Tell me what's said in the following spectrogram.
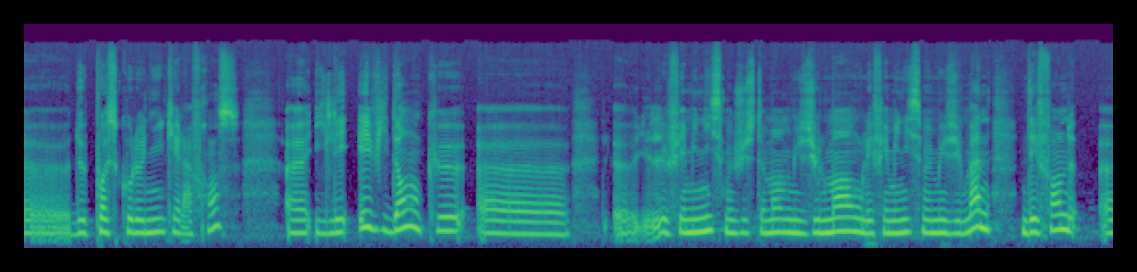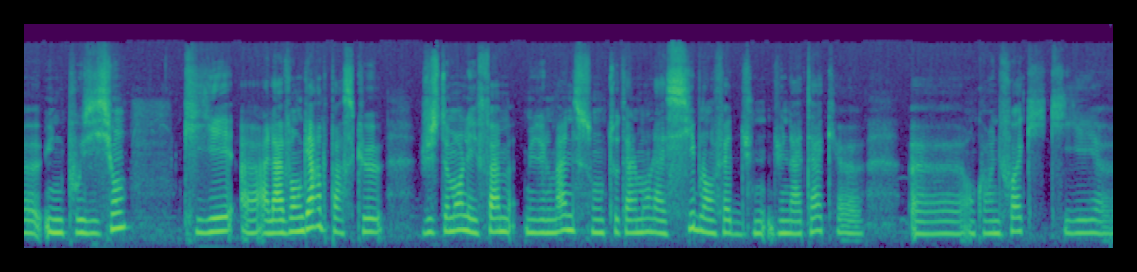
de post-colonie qu'est la France, il est évident que le féminisme justement musulman ou les féminismes musulmanes défendent une position qui est à l'avant-garde parce que justement, les femmes musulmanes sont totalement la cible en fait d'une attaque. Euh, euh, encore une fois, qui, est euh,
